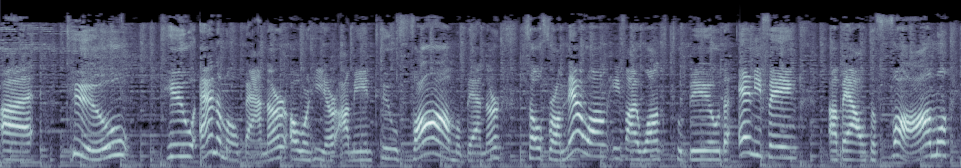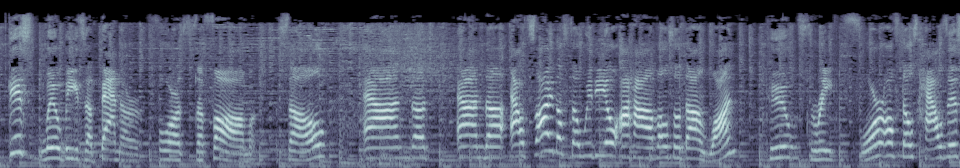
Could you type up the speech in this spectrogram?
uh, two two animal banner over here I mean two farm banner. So from now on if I want to build anything about the farm, this will be the banner for the farm. So, and uh, and uh, outside of the video, I have also done one, two, three, four of those houses.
